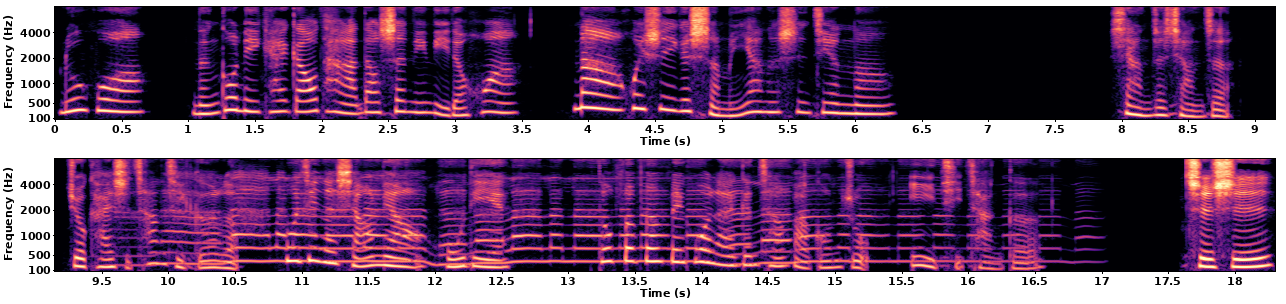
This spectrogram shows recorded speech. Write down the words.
如果能够离开高塔到森林里的话，那会是一个什么样的世界呢？想着想着，就开始唱起歌了。附近的小鸟、蝴蝶。都纷纷飞过来跟长发公主一起唱歌。此时，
